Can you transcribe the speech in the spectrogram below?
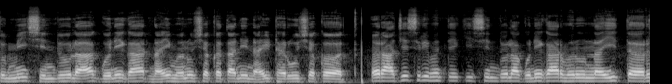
तुम्ही सिंधूला गुन्हेगार नाही म्हणू शकत आणि नाही ठरवू शकत. राजेश्री म्हणते की सिंधूला गुन्हेगार म्हणून नाही तर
